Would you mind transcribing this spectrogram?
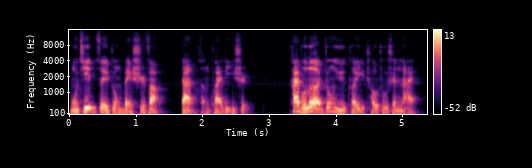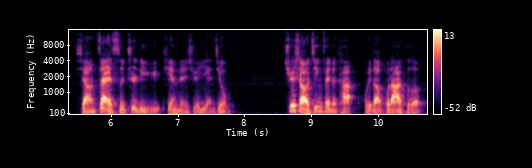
母亲最终被释放，但很快离世。开普勒终于可以抽出身来，想再次致力于天文学研究。缺少经费的他回到布拉格，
